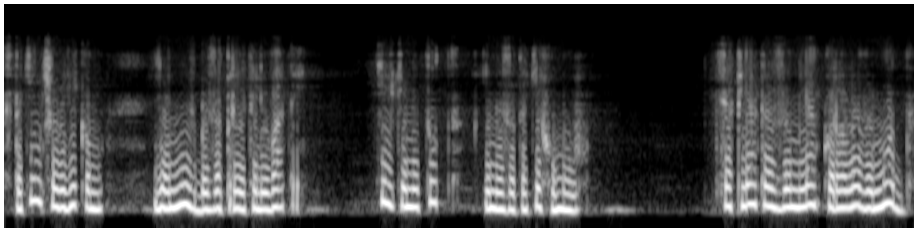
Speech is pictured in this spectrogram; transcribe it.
З таким чоловіком я міг би заприятелювати, тільки не тут і не за таких умов. Ця клята земля королеви мод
